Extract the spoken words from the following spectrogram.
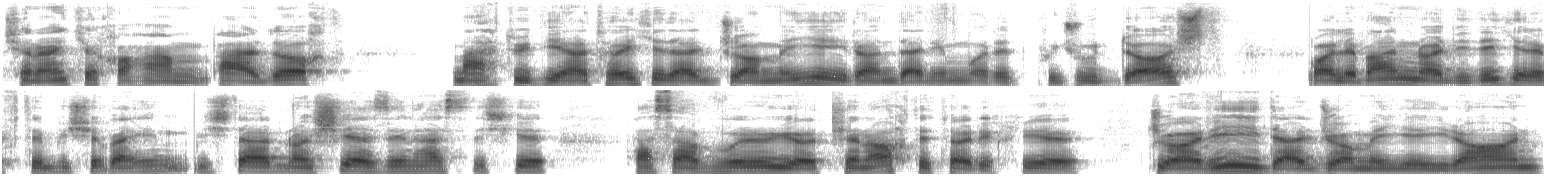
چنانکه خواهم پرداخت محدودیت هایی که در جامعه ایران در این مورد وجود داشت غالبا نادیده گرفته میشه و این بیشتر ناشی از این هستش که تصور یا شناخت تاریخی جاری در جامعه ایران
